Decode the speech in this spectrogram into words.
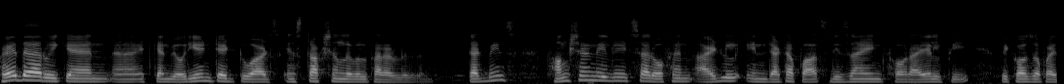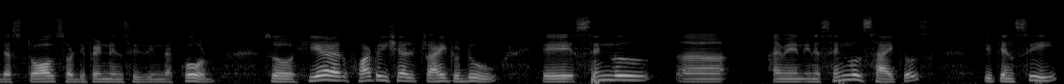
whether we can uh, it can be oriented towards instruction level parallelism. That means, functional units are often idle in data paths designed for ILP because of either stalls or dependencies in the code. So, here what we shall try to do a single uh, I mean in a single cycles you can see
